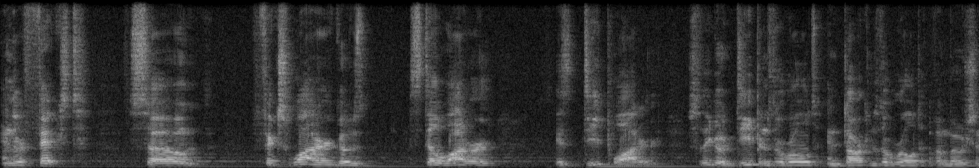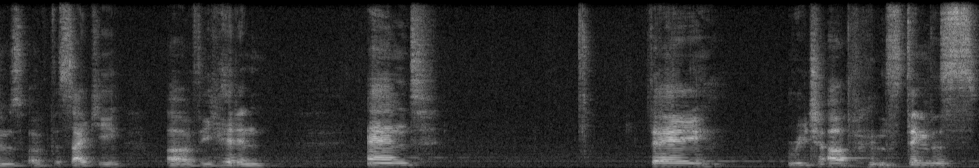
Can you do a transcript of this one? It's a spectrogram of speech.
And they're fixed. So fixed water goes, still water is deep water. So they go deep into the world and dark into the world of emotions, of the psyche, of the hidden. And they reach up and sting this,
